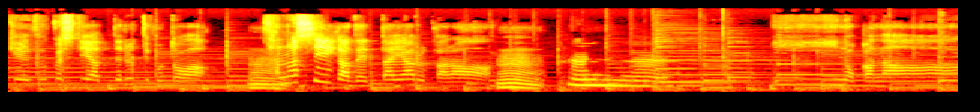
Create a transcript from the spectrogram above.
継続してやってるってことはうん楽しいが絶対あるかうん、うん。らいいのかな、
